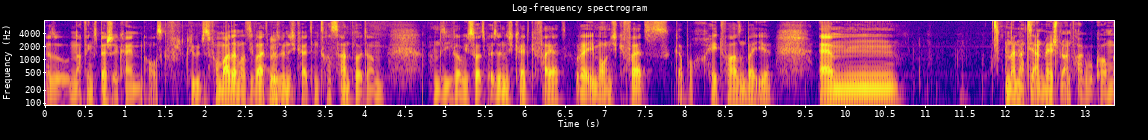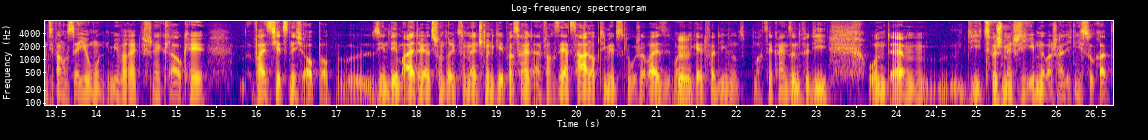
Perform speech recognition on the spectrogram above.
Also nothing special, kein ausgeklügeltes Format. Aber sie war als hm. Persönlichkeit interessant. Leute haben haben sie, glaube ich, so als Persönlichkeit gefeiert oder eben auch nicht gefeiert. Es gab auch Hate-Phasen bei ihr. Ähm, und dann hat sie eine Management-Anfrage bekommen und sie war noch sehr jung und mir war relativ schnell klar, okay, weiß ich jetzt nicht, ob, ob sie in dem Alter jetzt schon direkt zum Management geht, was halt einfach sehr zahlenoptimiert ist, logischerweise. Sie wollen mhm. ja Geld verdienen, sonst macht es ja keinen Sinn für die. Und ähm, die zwischenmenschliche Ebene wahrscheinlich nicht so gerade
